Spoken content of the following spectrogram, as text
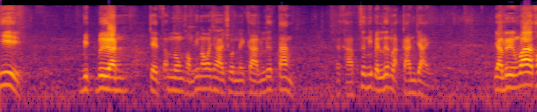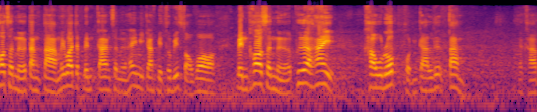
ที่บิดเบือนเจตจำนงของพี่น้องประชาชนในการเลือกตั้งนะครับ ซึ่งนี่เป็นเรื่องหลักการใหญ่ อย่าลืมว่าข้อเสนอต่างๆ ไม่ว่าจะเป็นการเสนอให้มีการปิดสวิตช์สว เป็นข้อเสนอเพื่อให้เคารพผลการเลือกตั้งนะครับ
